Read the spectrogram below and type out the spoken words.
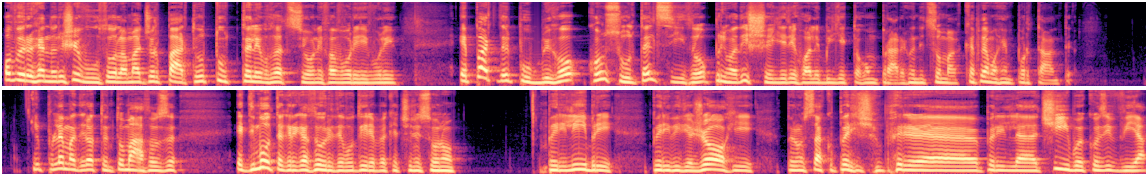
ovvero che hanno ricevuto la maggior parte o tutte le votazioni favorevoli e parte del pubblico consulta il sito prima di scegliere quale biglietto comprare, quindi insomma capiamo che è importante. Il problema di Rotten Tomatoes e di molti aggregatori, devo dire, perché ce ne sono per i libri, per i videogiochi, per un sacco, per, per, eh, per il cibo e così via.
